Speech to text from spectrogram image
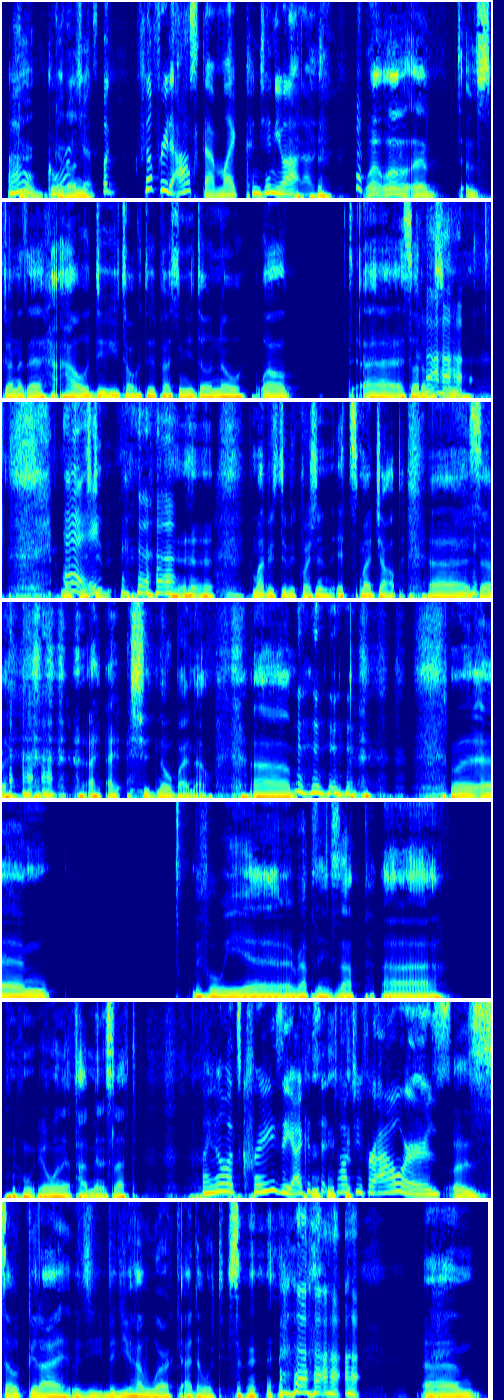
Oh, good- good gorgeous. But feel free to ask them. Like, continue on. well, well, uh, I was gonna say, how do you talk to a person you don't know? Well, uh, I thought it was. Uh, might, be Hey. stupid. might be a stupid question. It's my job, uh, so I, I should know by now. Um, well, um, before we uh, wrap things up, uh, we only have five minutes left. I know it's crazy. I could sit and talk to you for hours. So could I, but you have work. I don't. um,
